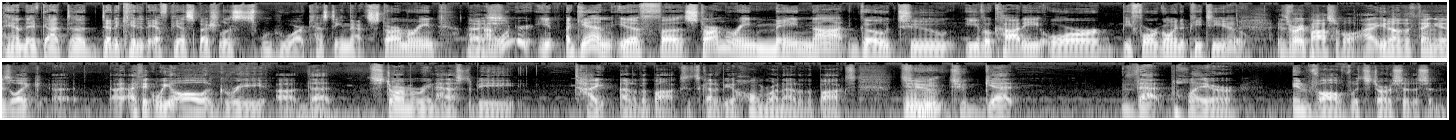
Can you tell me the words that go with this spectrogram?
and they've got uh, dedicated FPS specialists who, who are testing that Star Marine. Nice. I wonder again if uh, Star Marine may not go to Evocati or before going to PTU. It's very possible. I, you know, the thing is, like, uh, I, I think we all agree uh, that Star Marine has to be tight out of the box. It's got to be a home run out of the box to to get that player involved with Star Citizen.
